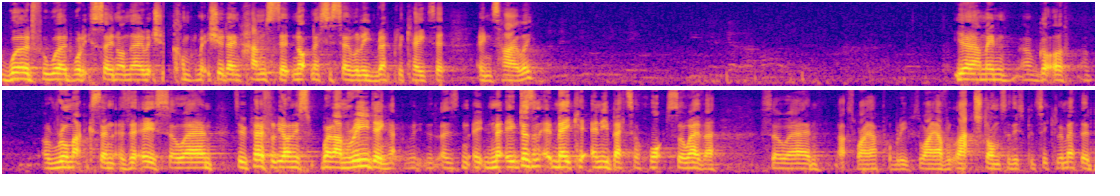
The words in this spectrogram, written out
word for word what it's saying on there, it should complement, it should enhance it, not necessarily replicate it entirely. Yeah, I mean, I've got a, a rum accent as it is. So, um, to be perfectly honest, when I'm reading, it, it doesn't make it any better whatsoever. So um, that's why I probably why I've latched onto this particular method.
